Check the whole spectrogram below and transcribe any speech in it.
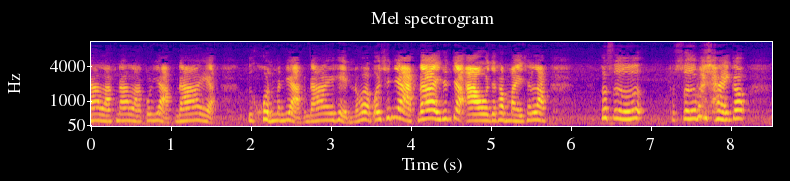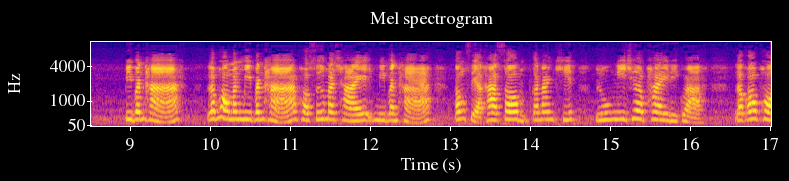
น่ารักน่ารักก็อยากได้อะ คือคนมันอยากได้เห็นแล้วแบบเอ้ยฉันอยากได้ ฉันจะเอาจะทำไมฉันล่ะก็ซื้อซื้อมาใช้ก็มีปัญหา แล้วพอมันมีปัญหา พอซื้อมาใช้มีปัญหาต้องเสียค่าซ่อมก็นั่งคิดลูกนี้เชื่อไพ่ดีกว่า แล้วก็พอ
